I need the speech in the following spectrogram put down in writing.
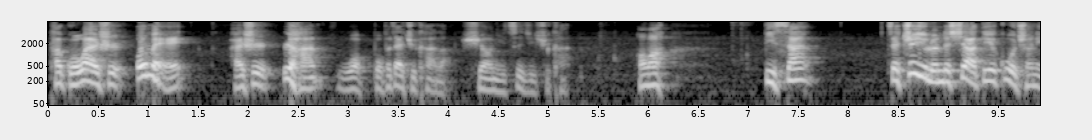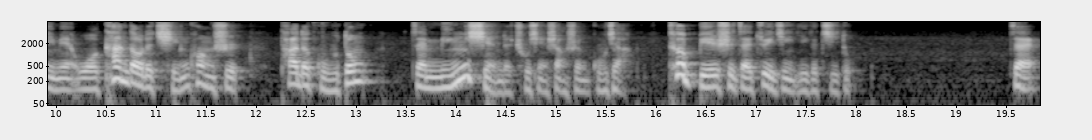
它国外是欧美还是日韩？我我不再去看了，需要你自己去看，好吗？第三，在这一轮的下跌过程里面，我看到的情况是，它的股东在明显的出现上升，股价。特别是在最近一个季度，在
